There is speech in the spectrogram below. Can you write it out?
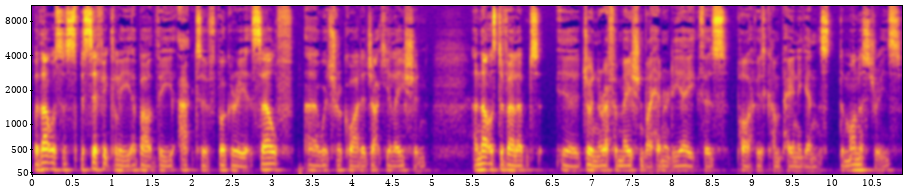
but that was specifically about the act of buggery itself, uh, which required ejaculation and that was developed uh, during the Reformation by Henry VIII as part of his campaign against the monasteries.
